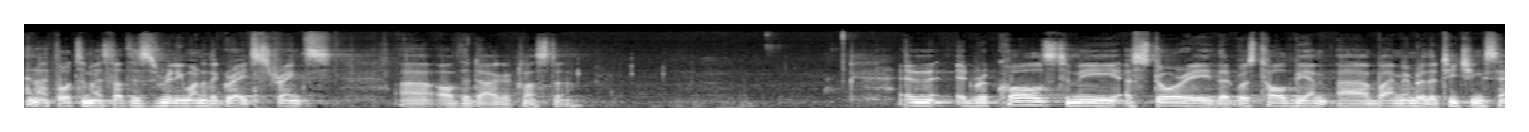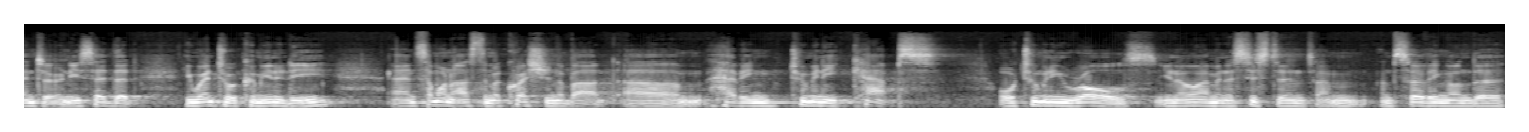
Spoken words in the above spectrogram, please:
And I thought to myself, this is really one of the great strengths uh, of the Daga cluster. And it recalls to me a story that was told by, uh, by a member of the teaching center. And he said that he went to a community and someone asked him a question about um, having too many caps or too many roles. You know, I'm an assistant, I'm, I'm serving on the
